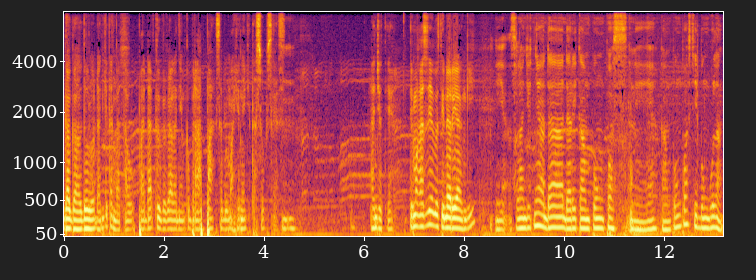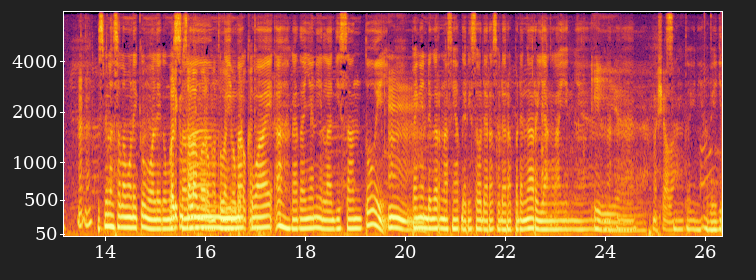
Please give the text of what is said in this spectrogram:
gagal dulu dan kita nggak tahu pada kegagalan yang keberapa sebelum akhirnya kita sukses. Lanjut ya. Terima kasih Agustina Rianggi. Iya, selanjutnya ada dari Kampung Pos nih ya, Kampung Pos Cibung Bulang. Mm-mm. Bismillah, assalamualaikum, waalaikumsalam. Waalaikumsalam warahmatullahi wabarakatuh. wae, ah katanya nih lagi santuy. Hmm. Pengen dengar nasihat dari saudara-saudara pendengar yang lainnya. Iya, Nah, masya Allah. santuy ini ABG.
